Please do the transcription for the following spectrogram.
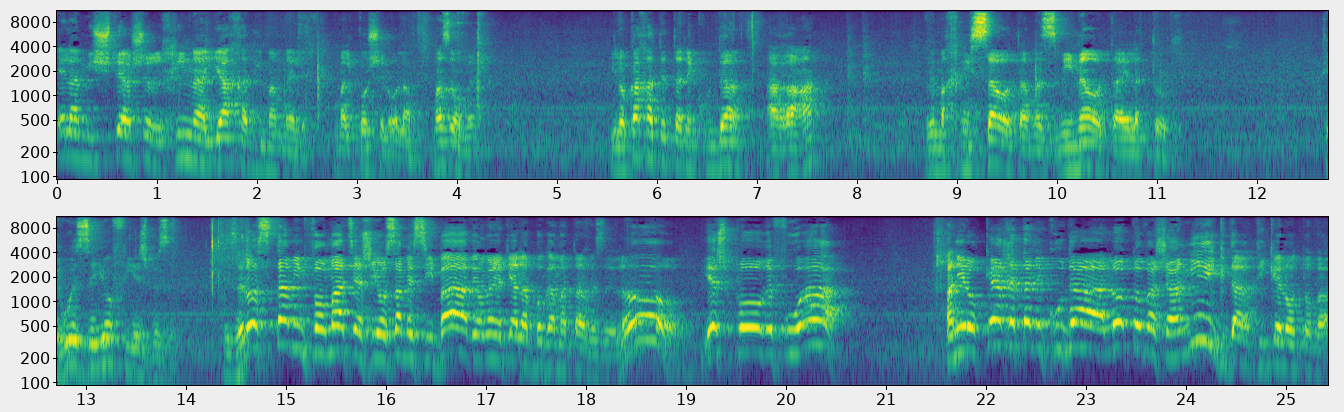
אל המשתה אשר הכינה יחד עם המלך, מלכו של עולם. מה זה אומר? היא לוקחת את הנקודה הרעה ומכניסה אותה, מזמינה אותה אל הטוב. תראו איזה יופי יש בזה. זה לא סתם אינפורמציה שהיא עושה מסיבה והיא אומרת יאללה בוא גם אתה וזה. לא, יש פה רפואה. אני לוקח את הנקודה הלא טובה שאני הגדרתי כלא טובה,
